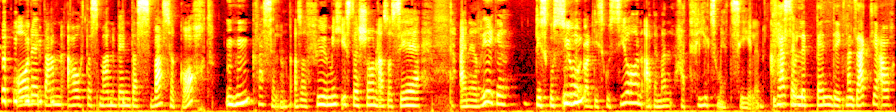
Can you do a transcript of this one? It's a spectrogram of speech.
oder dann auch, dass man, wenn das Wasser kocht, mhm. quasseln. Also für mich ist das schon also sehr eine rege Diskussion mhm. oder Diskussion, aber man hat viel zum Erzählen. Quasseln. Ja, so lebendig. Man sagt ja auch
